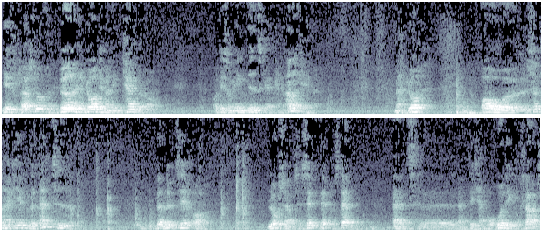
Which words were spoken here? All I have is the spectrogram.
Jesus opstod fra de døde, han gjorde det, man ikke kan gøre og det som ingen videnskab kan anerkende. Øh, altid været nødt til at lukke sig om sig selv i den forstand, at, øh, at det kan overhovedet ikke forklares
